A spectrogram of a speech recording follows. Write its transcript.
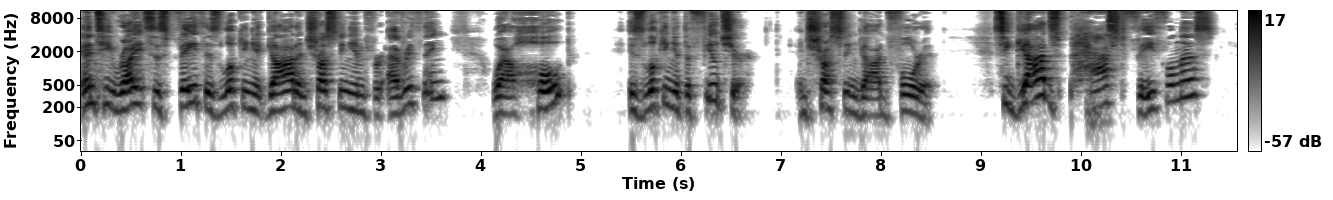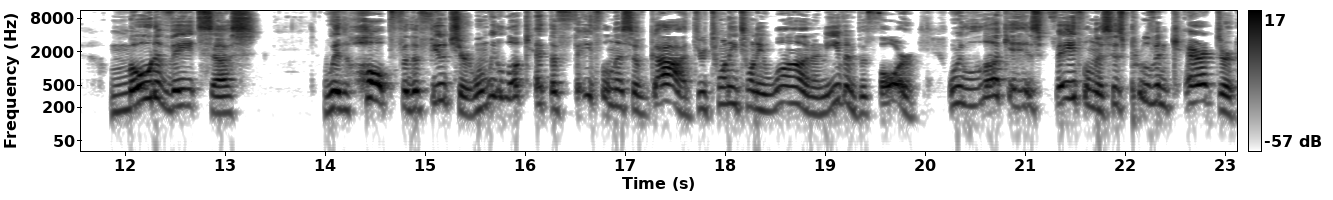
N.T. writes his faith is looking at God and trusting Him for everything, while hope is looking at the future and trusting God for it. See, God's past faithfulness motivates us with hope for the future. When we look at the faithfulness of God through 2021 and even before, when we look at his faithfulness, his proven character,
